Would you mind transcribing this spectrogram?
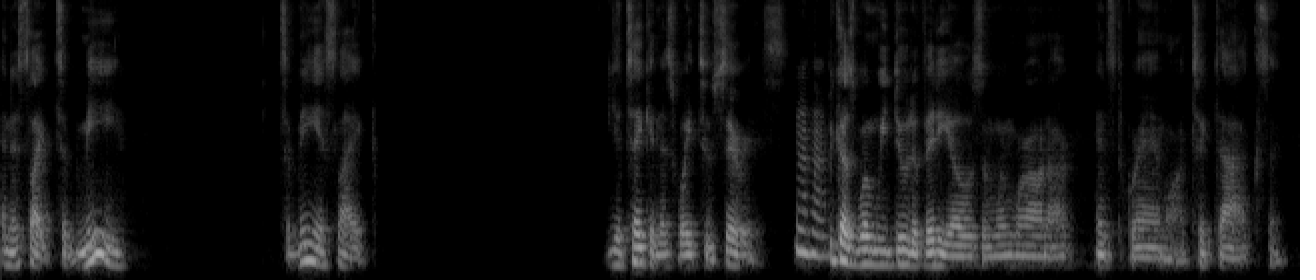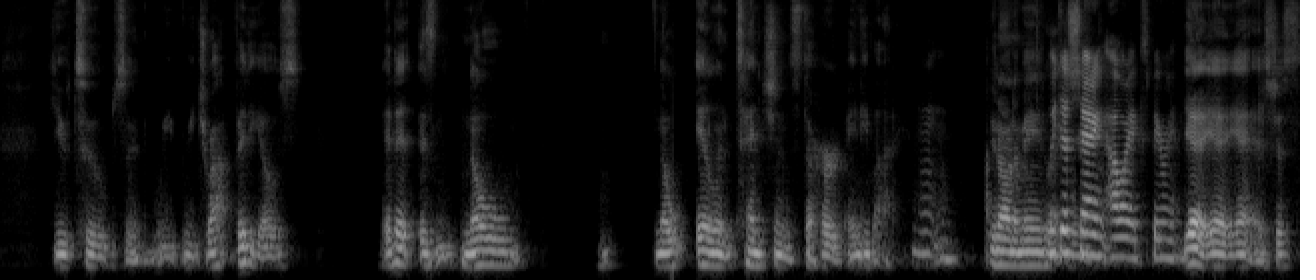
And it's like to me, to me, it's like you're taking this way too serious. hmm Because when we do the videos and when we're on our Instagram or our TikToks and YouTubes and we, we drop videos, it i- no no ill intentions to hurt anybody. Mm-mm. You know what I mean? We're just sharing our experience. Yeah, yeah, yeah. It's just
